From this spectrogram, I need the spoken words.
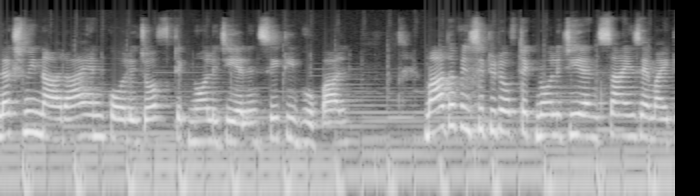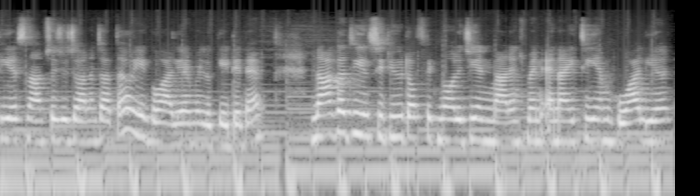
Lakshmi Narayan college of technology L Bhopal. Madhav institute of technology and science M नाम से जो जाना जाता है और ये ग्वालियर में लोकेटेड है। Nagaji institute of technology and management NITM Gwalior.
